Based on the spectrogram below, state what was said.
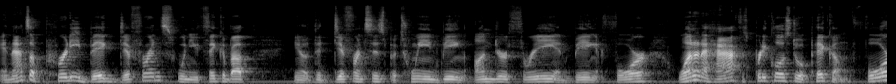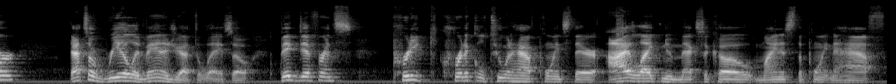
and that's a pretty big difference when you think about you know the differences between being under three and being at four. One and a half is pretty close to a pick 'em. Four, that's a real advantage you have to lay. So big difference. Pretty critical two and a half points there. I like New Mexico minus the point and a half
